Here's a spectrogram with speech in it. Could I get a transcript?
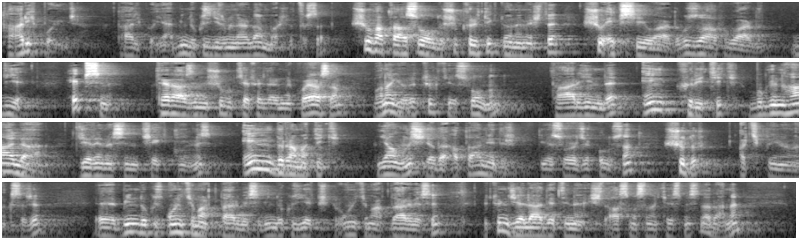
tarih boyunca, tarih boyunca yani 1920'lerden başlatırsak şu hatası oldu, şu kritik dönemeçte şu eksiği vardı, bu zaafı vardı diye hepsini terazinin şu bu kefelerine koyarsam bana göre Türkiye solunun tarihinde en kritik, bugün hala ceremesini çektiğimiz en dramatik yanlış ya da hata nedir diye soracak olursan şudur, açıklayayım hemen kısaca. 1912 ee, Mart darbesi, 1971 12 Mart darbesi bütün celadetine, işte asmasına, kesmesine rağmen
